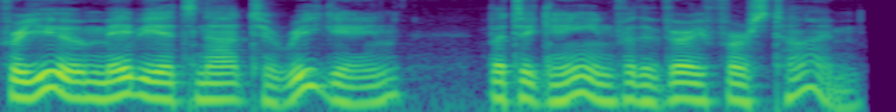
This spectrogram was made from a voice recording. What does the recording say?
For you, maybe it's not to regain, but to gain for the very first time.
